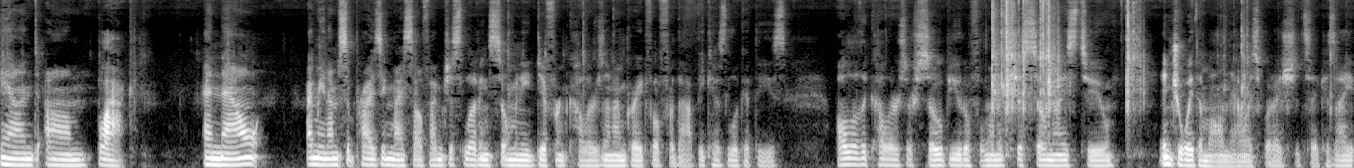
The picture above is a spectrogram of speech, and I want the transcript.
and um, black. And now, I mean, I'm surprising myself. I'm just loving so many different colors and I'm grateful for that because look at these. All of the colors are so beautiful and it's just so nice to enjoy them all now is what I should say because I,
